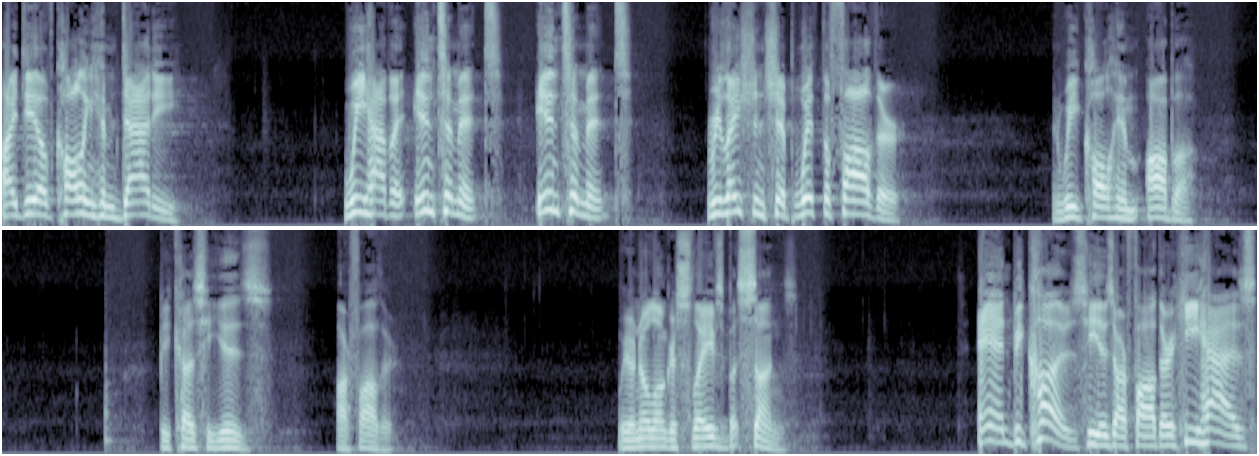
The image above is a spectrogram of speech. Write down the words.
idea of calling him daddy. We have an intimate, intimate relationship with the Father, and we call him Abba because he is our Father. We are no longer slaves, but sons. And because He is our Father, He has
